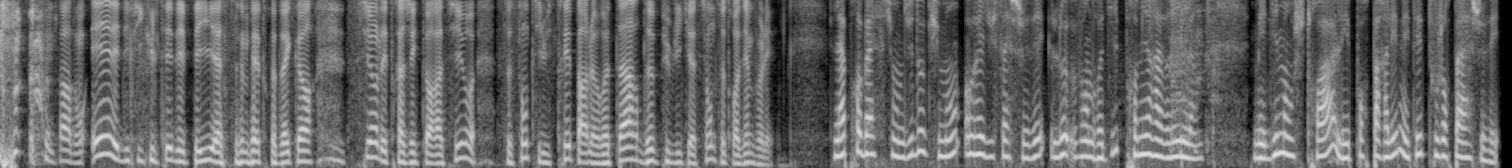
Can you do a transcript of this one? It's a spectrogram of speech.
Pardon. Et les difficultés des pays à se mettre d'accord sur les trajectoires à suivre se sont illustrées par le retard de publication de ce troisième volet. L'approbation du document aurait dû s'achever le vendredi 1er avril. Mais dimanche 3, les pourparlers n'étaient toujours pas achevés.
